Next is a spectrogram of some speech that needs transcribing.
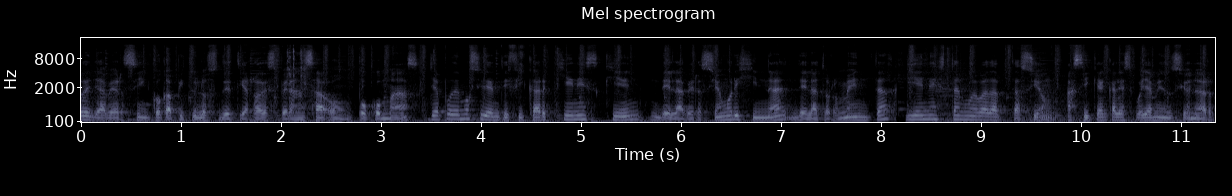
de ya ver 5 capítulos de Tierra de Esperanza o un poco más, ya podemos identificar quién es quién de la versión original de La Tormenta y en esta nueva adaptación. Así que acá les voy a mencionar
